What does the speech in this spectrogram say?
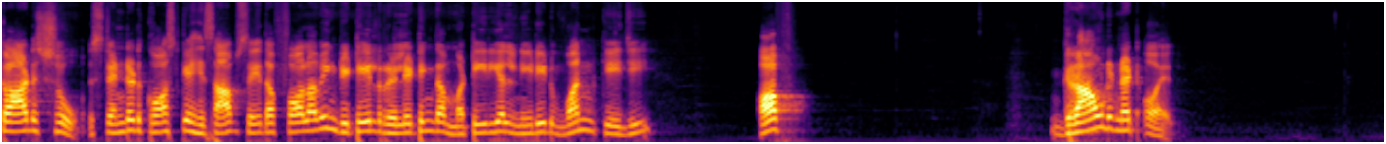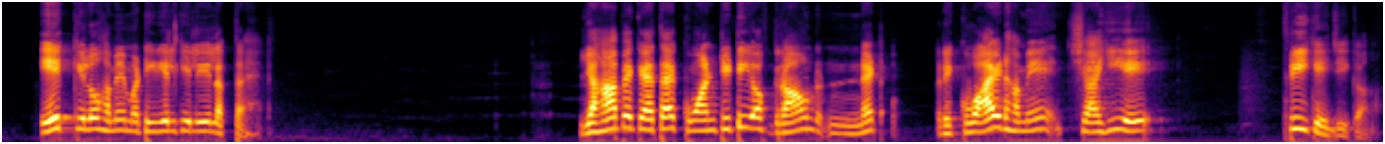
card show. Standard cost के हिसाब से, the following detail relating the material needed one K G of groundnut oil. एक किलो हमें मटेरियल के लिए लगता है। यहाँ पे कहता है, क्वांटिटी ऑफ़ ग्राउंड नेट रिक्वायर्ड हमें चाहिए थ्री के जी का।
